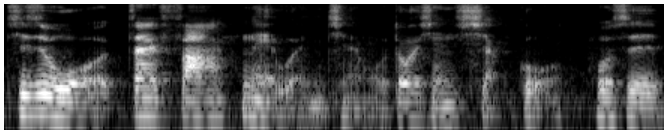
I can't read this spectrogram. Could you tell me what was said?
其实我在发内文以前，我都会先想过，或是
